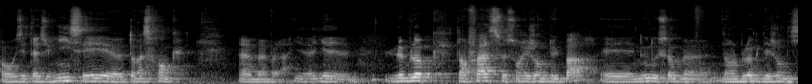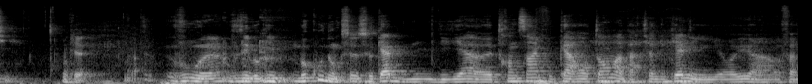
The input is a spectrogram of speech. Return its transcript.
Aux États-Unis, c'est euh, Thomas Frank. Euh, ben voilà. il y a, il y a, le bloc d'en face, ce sont les gens de nulle part, et nous, nous sommes dans le bloc des gens d'ici. Ok. Voilà. Vous, euh, vous évoquez beaucoup donc ce, ce cas d'il y a 35 ou 40 ans à partir duquel il y, aurait eu un, enfin,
